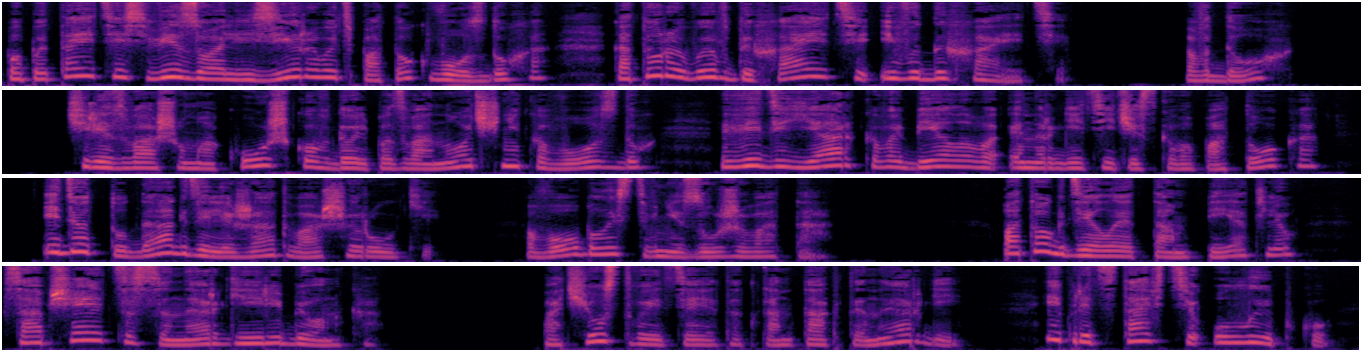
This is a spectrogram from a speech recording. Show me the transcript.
Попытайтесь визуализировать поток воздуха, который вы вдыхаете и выдыхаете. Вдох. Через вашу макушку вдоль позвоночника воздух в виде яркого белого энергетического потока идет туда, где лежат ваши руки, в область внизу живота. Поток делает там петлю, сообщается с энергией ребенка. Почувствуйте этот контакт энергии и представьте улыбку —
